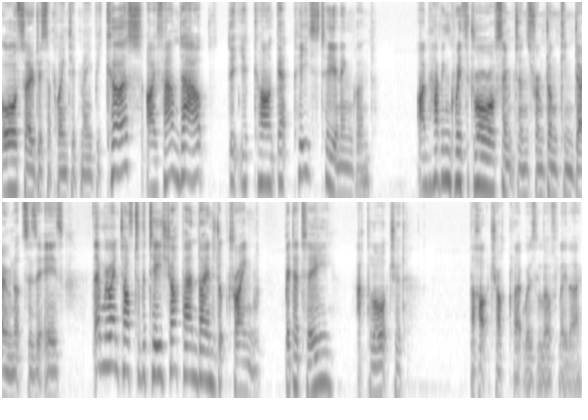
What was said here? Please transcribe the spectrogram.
also disappointed me because I found out that you can't get peace tea in England. I'm having withdrawal symptoms from Dunkin' Donuts as it is. Then we went off to the tea shop and I ended up trying bitter tea, apple orchard. The hot chocolate was lovely though,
